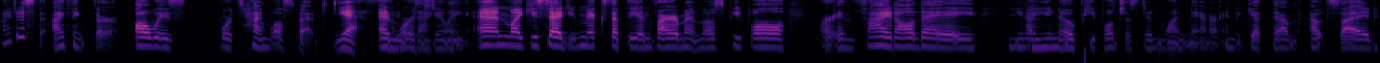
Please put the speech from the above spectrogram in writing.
I just, I think they're always worth time well spent. Yes. And exactly. worth doing. And like you said, you mix up the environment. Most people are inside all day you know, mm-hmm. you know people just in one manner and to get them outside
